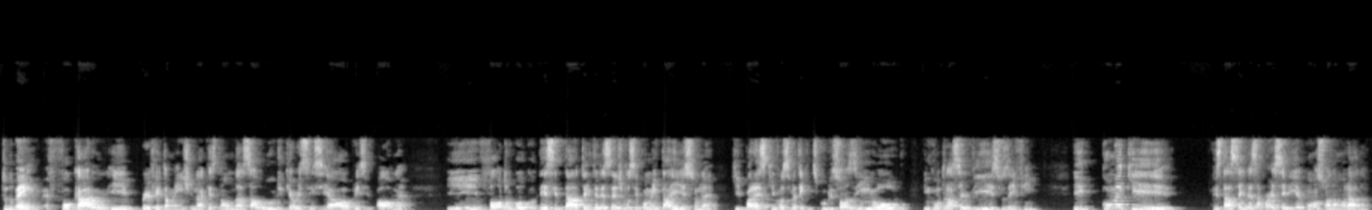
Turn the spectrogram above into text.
tudo bem, focaram e perfeitamente na questão da saúde, que é o essencial, é o principal, né? E falta um pouco desse tato. É interessante você comentar isso, né? Que parece que você vai ter que descobrir sozinho ou encontrar serviços, enfim. E como é que está sendo essa parceria com a sua namorada?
